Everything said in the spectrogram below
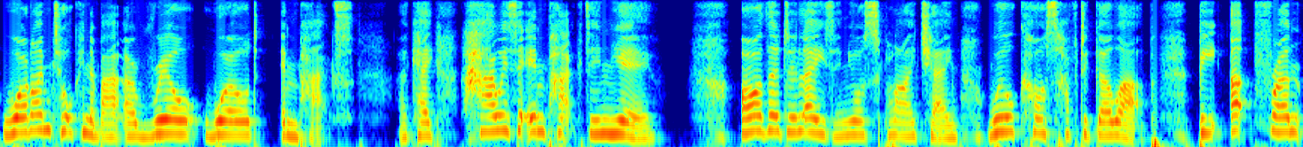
What I'm talking about are real world impacts. Okay. How is it impacting you? Are there delays in your supply chain? Will costs have to go up? Be upfront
